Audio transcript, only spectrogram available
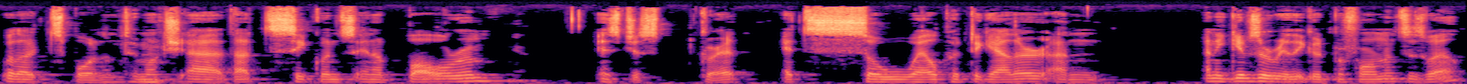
without spoiling too much, uh, that sequence in a ballroom yeah. is just great. It's so well put together, and and he gives a really good performance as well.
